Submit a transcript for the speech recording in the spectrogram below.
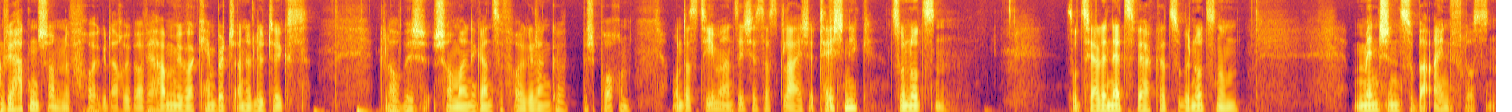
Und wir hatten schon eine Folge darüber. Wir haben über Cambridge Analytics, glaube ich, schon mal eine ganze Folge lang besprochen. Und das Thema an sich ist das gleiche. Technik zu nutzen. Soziale Netzwerke zu benutzen, um Menschen zu beeinflussen.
